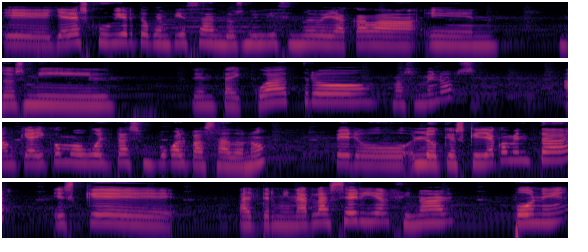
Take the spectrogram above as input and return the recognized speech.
Eh, ya he descubierto que empieza en 2019 y acaba en 2034, más o menos. Aunque hay como vueltas un poco al pasado, ¿no? Pero lo que os quería comentar es que al terminar la serie, al final, pone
